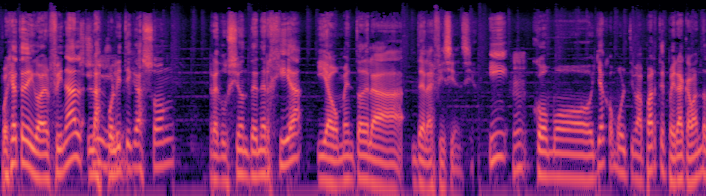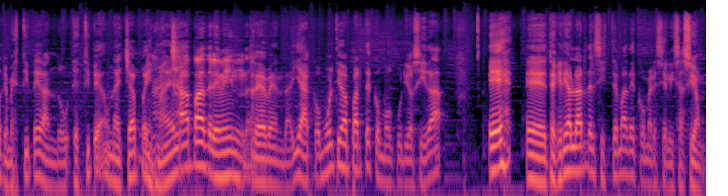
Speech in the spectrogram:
Pues ya te digo, al final las políticas son reducción de energía y aumento de la, eficiencia. Y mm. como ya como última parte, para ir acabando, que me estoy pegando, te estoy pegando una chapa, Ismael. Una chapa tremenda. Tremenda. Ya, como última parte, como curiosidad, es, eh, te quería hablar del sistema de comercialización.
